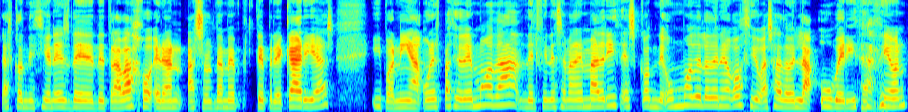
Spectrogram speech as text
las condiciones de, trabajo eran absolutamente precarias y ponía un espacio de moda del fin de semana en Madrid esconde un modelo de negocio basado en la uberización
